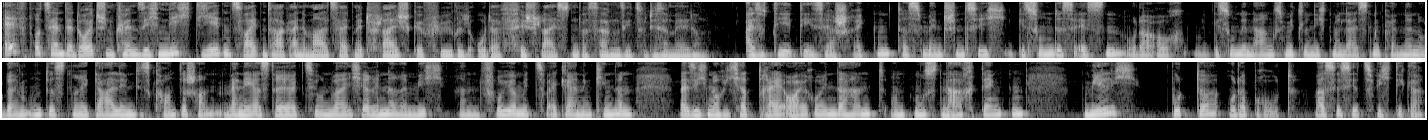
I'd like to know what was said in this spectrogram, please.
Elf Prozent der Deutschen können sich nicht jeden zweiten Tag eine Mahlzeit mit Fleisch, Geflügel oder Fisch leisten. Was sagen Sie zu dieser Meldung? Also die, die ist erschreckend, dass Menschen sich gesundes Essen oder auch gesunde Nahrungsmittel nicht mehr leisten können oder im untersten Regal im Discounter schauen. Meine erste Reaktion war, ich erinnere mich an früher mit zwei kleinen Kindern, weiß ich noch, ich hatte drei Euro in der Hand und musste nachdenken, Milch Butter oder Brot? Was ist jetzt wichtiger?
